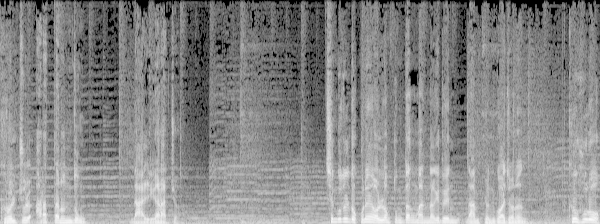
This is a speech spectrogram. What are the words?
그럴 줄 알았다는 둥, 난리가 났죠. 친구들 덕분에 얼렁뚱땅 만나게 된 남편과 저는 그 후로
